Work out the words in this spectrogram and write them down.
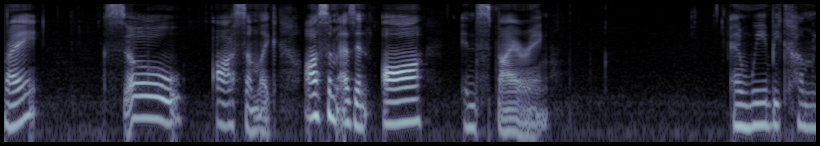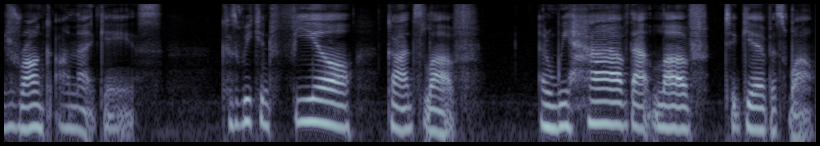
right? So awesome. Like, awesome as in awe inspiring. And we become drunk on that gaze because we can feel God's love and we have that love to give as well.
